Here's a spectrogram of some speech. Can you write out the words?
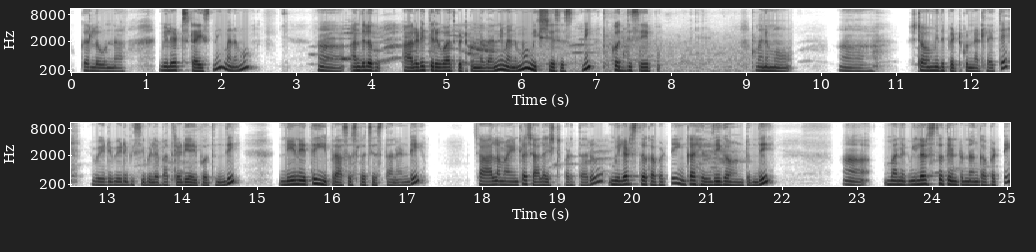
కుక్కర్లో ఉన్న మిలెట్స్ రైస్ని మనము అందులో ఆల్రెడీ తిరుగుబాటు పెట్టుకున్న దాన్ని మనము మిక్స్ చేసేసుకొని కొద్దిసేపు మనము స్టవ్ మీద పెట్టుకున్నట్లయితే వేడి వేడి బిసిబిళ్ళబాత్ రెడీ అయిపోతుంది. నేనైతే ఈ ప్రాసెస్లో చేస్తానండి. చాలా మా ఇంట్లో చాలా ఇష్టపడతారు. మిలర్స్తో కాబట్టి ఇంకా హెల్తీగా ఉంటుంది. మనకి మిల్లెట్స్తో తింటున్నాం కాబట్టి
